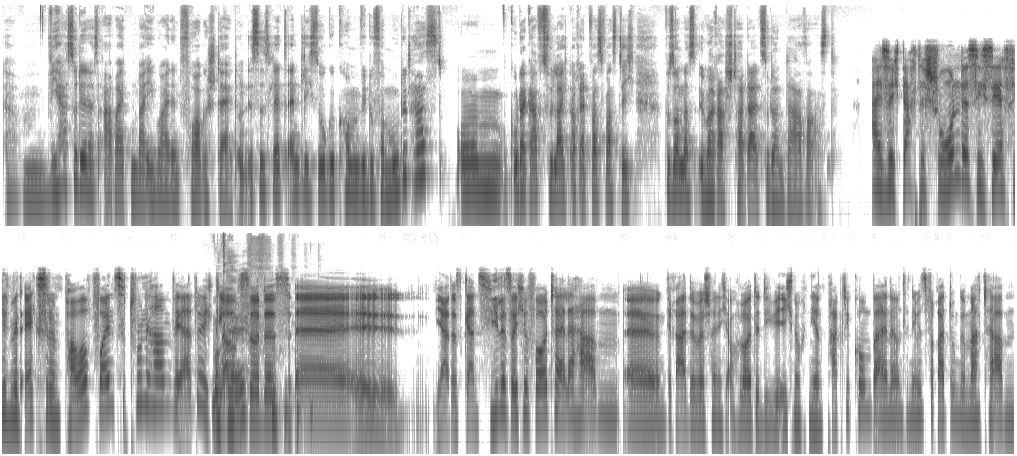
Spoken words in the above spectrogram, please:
ähm, wie hast du dir das Arbeiten bei EY denn vorgestellt? Und ist es letztendlich so gekommen, wie du vermutet hast? Ähm, oder gab es vielleicht auch etwas, was dich besonders überrascht hat, als du dann da warst? Also ich dachte schon, dass ich sehr viel mit Excel und PowerPoint zu tun haben werde. Ich glaube okay. so, dass äh, ja, dass ganz viele solche Vorteile haben, äh, gerade wahrscheinlich auch Leute, die wie ich noch nie ein Praktikum bei einer Unternehmensberatung gemacht haben.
